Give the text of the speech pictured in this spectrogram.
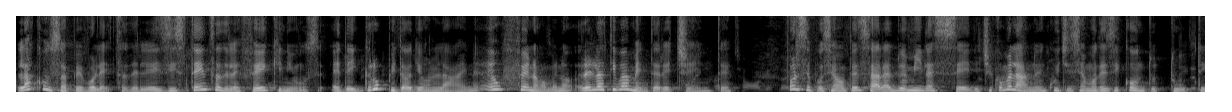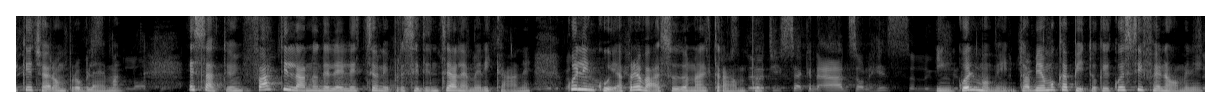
La consapevolezza dell'esistenza delle fake news e dei gruppi d'odio online è un fenomeno relativamente recente. Forse possiamo pensare al 2016 come l'anno in cui ci siamo resi conto tutti che c'era un problema. È stato infatti l'anno delle elezioni presidenziali americane, quello in cui ha prevalso Donald Trump. In quel momento abbiamo capito che questi fenomeni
